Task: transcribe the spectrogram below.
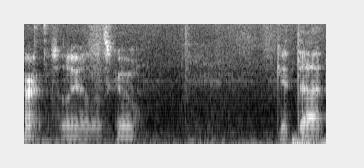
Alright, so yeah, let's go get that.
